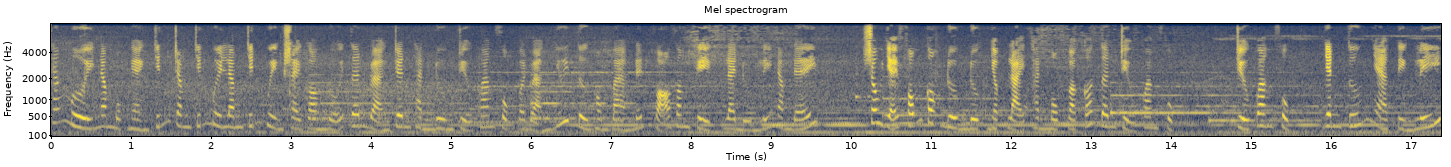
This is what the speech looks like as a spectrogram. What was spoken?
tháng 10 năm 1995, chính quyền Sài Gòn đổi tên đoạn trên thành đường Triệu Quang Phục và đoạn dưới từ Hồng Bàng đến Võ Văn Kiệt là đường Lý Nam Đế. Sau giải phóng con đường được nhập lại thành một và có tên Triệu Quang Phục. Triệu Quang Phục, danh tướng nhà tiền Lý,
